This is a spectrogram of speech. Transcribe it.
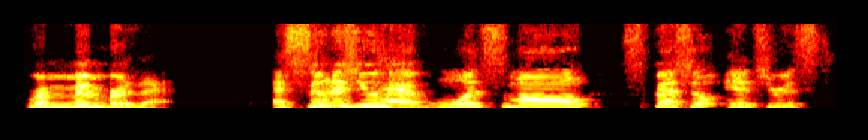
Remember that. As soon as you have one small special interest,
